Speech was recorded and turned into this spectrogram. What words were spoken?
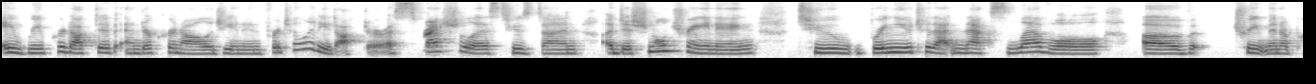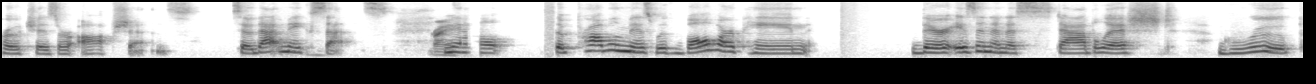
a reproductive endocrinology and infertility doctor a specialist who's done additional training to bring you to that next level of treatment approaches or options. So that makes sense. Right. now the problem is with vulvar pain there isn't an established group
